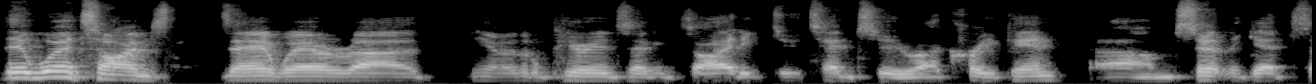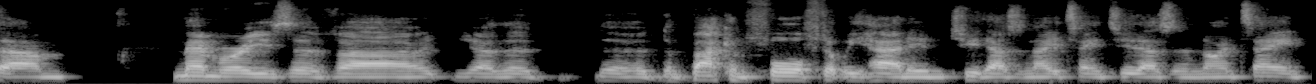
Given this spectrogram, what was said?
There were times there where uh, you know little periods of anxiety do tend to uh, creep in. Um, certainly get um, memories of uh, you know the, the, the back and forth that we had in 2018, 2019.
